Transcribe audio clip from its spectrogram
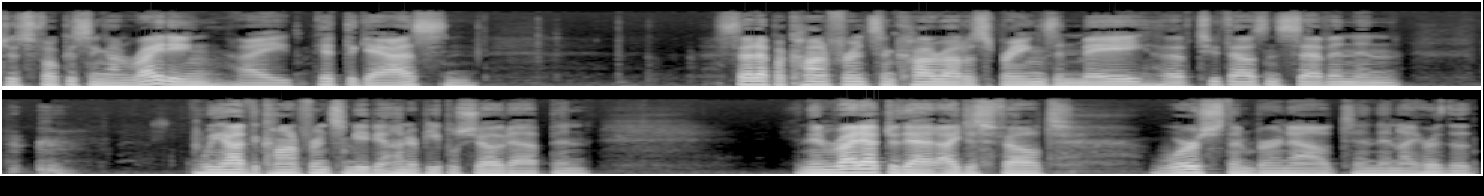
just focusing on writing, I hit the gas and set up a conference in Colorado Springs in May of 2007, and we had the conference. Maybe 100 people showed up, and and then right after that, I just felt worse than burnout. And then I heard the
